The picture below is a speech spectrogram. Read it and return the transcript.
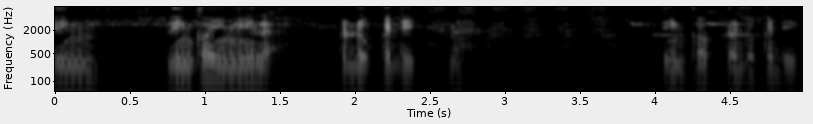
ลิง ลิงก็อย่างนี้แหละ กระดุกกระดิกนะ ลิงก็กระดุกกระดิก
